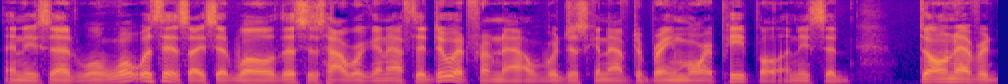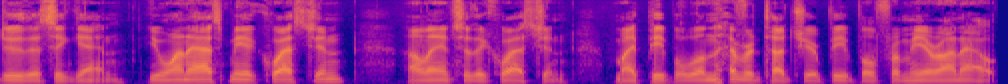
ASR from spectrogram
And he said, Well, what was this? I said, Well, this is how we're going to have to do it from now. We're just going to have to bring more people. And he said, Don't ever do this again. You want to ask me a question? I'll answer the question. My people will never touch your people from here on out.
